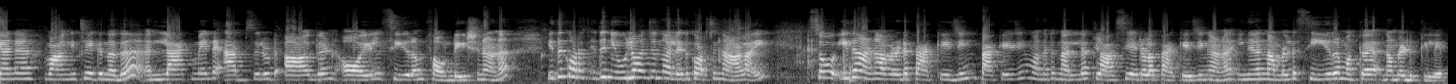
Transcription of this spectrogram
ഞാൻ വാങ്ങിച്ചേക്കുന്നത് ലാക്മേന്റെ absolute argan oil serum foundation ആണ്. ഇത് കുറച്ച് ഇത് ന്യൂ ലോഞ്ച് ഒന്നും അല്ല ഇത് കുറച്ച് നാളായി. സോ ഇതാണ് അവരുടെ പാക്കേജിങ് പാക്കേജിങ് വന്നിട്ട് നല്ല ക്ലാസി ആയിട്ടുള്ള പാക്കേജിങ് ആണ്. ഇങ്ങനെ നമ്മളുടെ സീറം ഒക്കെ നമ്മൾ എടുക്കില്ലേ?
